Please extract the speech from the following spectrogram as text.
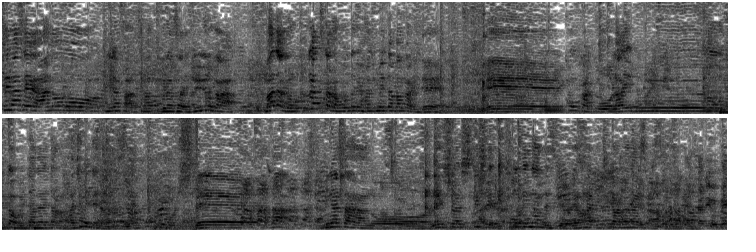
すいません、あのー、皆さん集まってください。というのが、まだ6月から本当に始めたばかりで、えー、今回こう、ライブのお時間をいただいたのは初めてなんですね。で、まあ、皆さん、あのー、練習は好きしてるつもりなんですけど、やはり時間がないということで、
